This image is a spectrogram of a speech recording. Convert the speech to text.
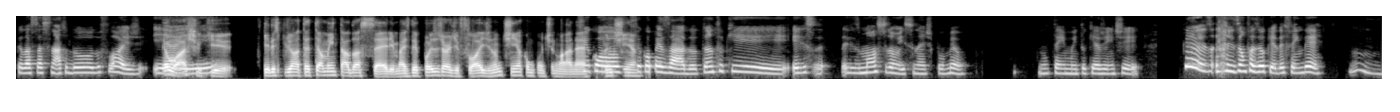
Pelo assassinato do, do Floyd. E eu aí- acho que, eles podiam até ter aumentado a série, mas depois do George Floyd não tinha como continuar, né? Ficou, ficou pesado. Tanto que eles, eles mostram isso, né? Tipo, meu, não tem muito o que a gente. Porque eles, vão fazer o quê? Defender? Hum,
